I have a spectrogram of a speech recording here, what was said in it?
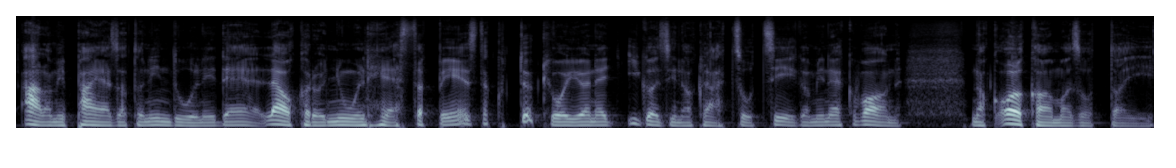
állami pályázaton indulni, de le akarod nyúlni ezt a pénzt, akkor tök jól jön egy igazinak látszó cég, aminek vannak alkalmazottai.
